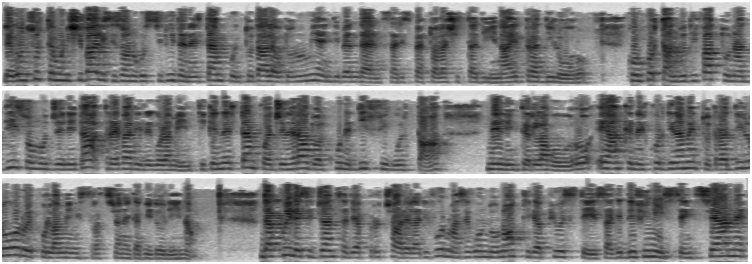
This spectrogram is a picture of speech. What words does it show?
Le consulte municipali si sono costituite nel tempo in totale autonomia e indipendenza rispetto alla cittadina e tra di loro, comportando di fatto una disomogeneità tra i vari regolamenti che nel tempo ha generato alcune difficoltà nell'interlavoro e anche nel coordinamento tra di loro e con l'amministrazione capitolina. Da qui l'esigenza di approcciare la riforma secondo un'ottica più estesa che definisse insieme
